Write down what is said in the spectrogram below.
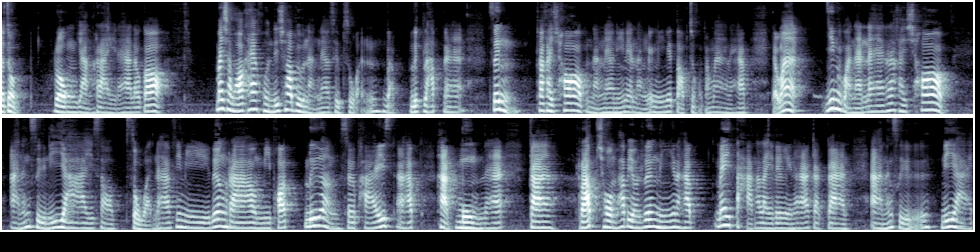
จะจบลงอย่างไรนะฮะแล้วก็ไม่เฉพาะแค่คนที่ชอบดูหนังแนวสืบสวนแบบลึกลับนะฮะซึ่งถ้าใครชอบหนังแนวนี้เนี่ยหนังเรื่องนี้เนี่ยตอบโจทย์มากๆนะครับ แต่ว่ายิ่งไปกว่านั้นนะฮะถ้าใครชอบ อ่านหนังสือนิยายสอบสวนนะครับที่มีเรื่องราว มีพอดเรื่องเซอร์ไพรส์นะครับหักมุมนะฮะการรับชมภาพยนตร์เรื่องนี้นะครับ ไม่ต่างอะไรเลยนะฮะกับการอ่านหนังสือนิยาย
